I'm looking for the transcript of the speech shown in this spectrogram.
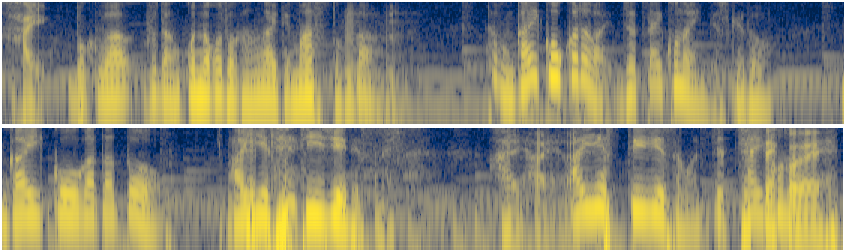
はい。僕は普段こんなこと考えてますとか、うんうん。多分外交からは絶対来ないんですけど外交型と絶 ISTJ ですねはいはいはい。ISTJ さんは絶対来ない。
